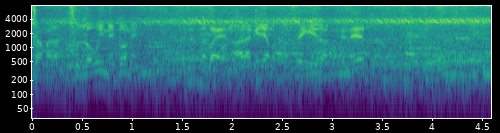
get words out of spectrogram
Cámara, es un logo y me come. Bueno, ahora que ya hemos conseguido acceder.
